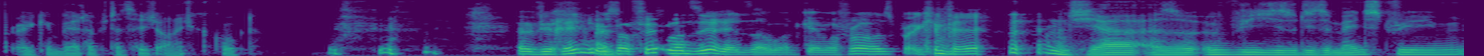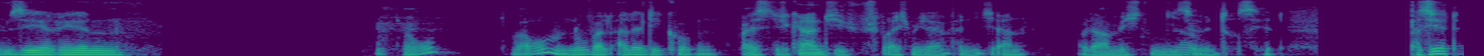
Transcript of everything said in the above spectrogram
Breaking Bad habe ich tatsächlich auch nicht geguckt. Ja, wir reden Also über Filme und Serien, Sauer. Game of Thrones, Breaking Bad. Und ja, also irgendwie so diese Mainstream-Serien Warum? Warum? Nur weil alle die gucken? Weiß nicht, Ahnung, die sprechen mich einfach nicht an oder haben mich nie so Ja. interessiert. Passiert,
